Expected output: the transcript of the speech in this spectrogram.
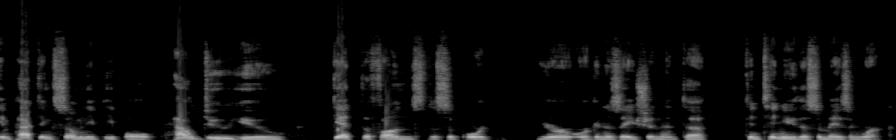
impacting so many people. How do you get the funds to support your organization and to continue this amazing work?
